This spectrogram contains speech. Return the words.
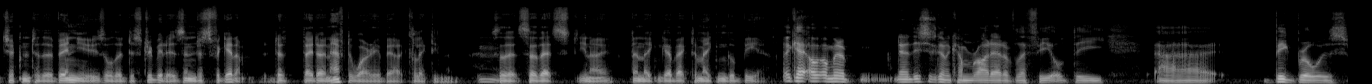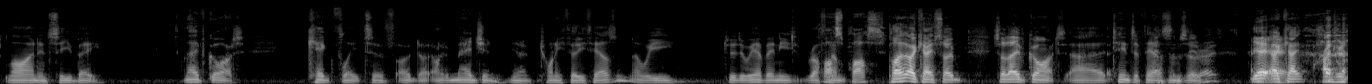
ship them to the venues or the distributors, and just forget them. They don't have to worry about collecting them. So that so that's you know then they can go back to making good beer. Okay, I'm going to now. This is going to come right out of left field. The uh, big brewers, Lion and CB, they've got keg fleets of I'd, I'd imagine you know 20, 30,000. Are we? Do, do we have any rough Plus, num- plus. Plus, okay, so so they've got uh, tens of thousands of. zeros. Yeah, okay. Hundred,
